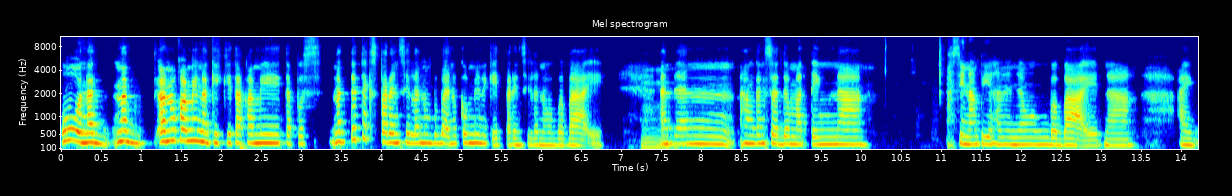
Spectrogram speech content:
oo, nag, nag, ano kami, nagkikita kami, tapos nagte-text pa rin sila ng babae, nag-communicate pa rin sila ng babae. mm. And then, hanggang sa dumating na sinabihan niya yung babae na ay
